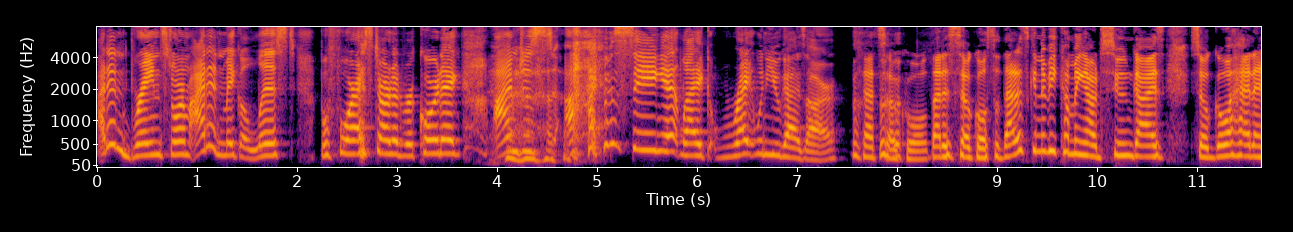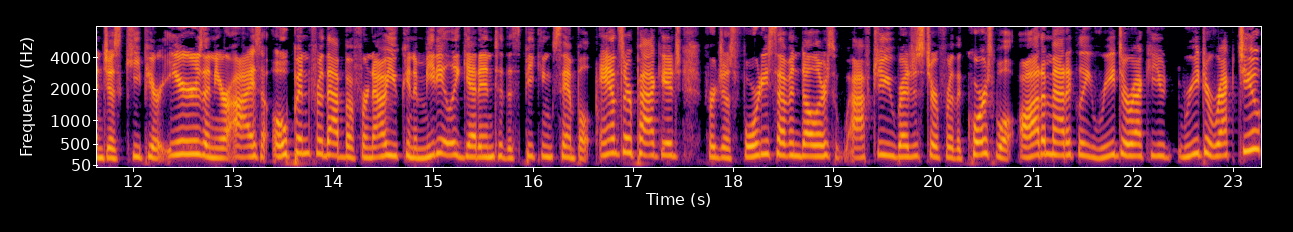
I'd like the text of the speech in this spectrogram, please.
I didn't brainstorm. I didn't make a list before I started recording. I'm just, I'm seeing it like right when you guys are. That's so cool. That is so cool. So that is going to be coming out soon, guys. So go ahead and just keep your ears and your eyes open for that. But for now, you can immediately get into the speaking sample answer package for just $47 after you register for the course. We'll automatically redirect you, redirect you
